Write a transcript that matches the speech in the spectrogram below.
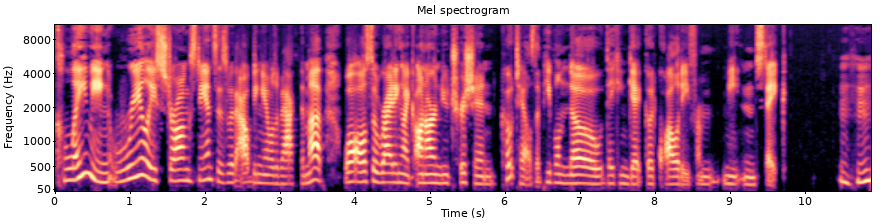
claiming really strong stances without being able to back them up while also writing like on our nutrition coattails that people know they can get good quality from meat and steak. Mm-hmm.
